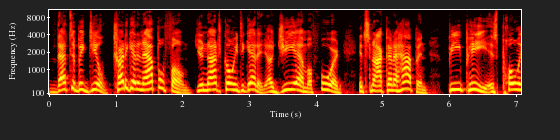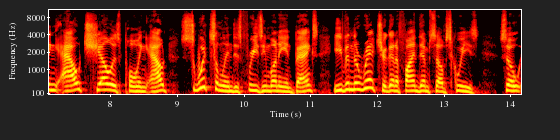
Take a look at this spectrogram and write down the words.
That's a big deal. Try to get an Apple phone. You're not going to get it. A GM, a Ford, it's not going to happen. BP is pulling out. Shell is pulling out. Switzerland is freezing money in banks. Even the rich are going to find themselves squeezed. So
